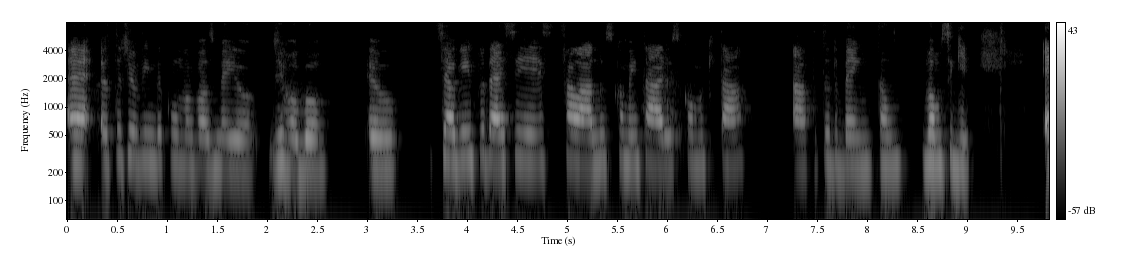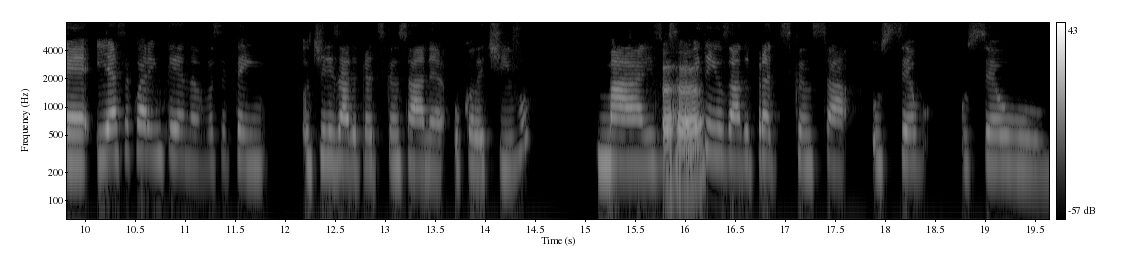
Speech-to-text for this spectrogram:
É, eu tô te ouvindo com uma voz meio de robô. Eu, se alguém pudesse falar nos comentários como que tá. Ah, tá tudo bem, então vamos seguir. É, e essa quarentena você tem utilizado para descansar né, o coletivo, mas você uhum. também tem usado para descansar o seu, o seu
